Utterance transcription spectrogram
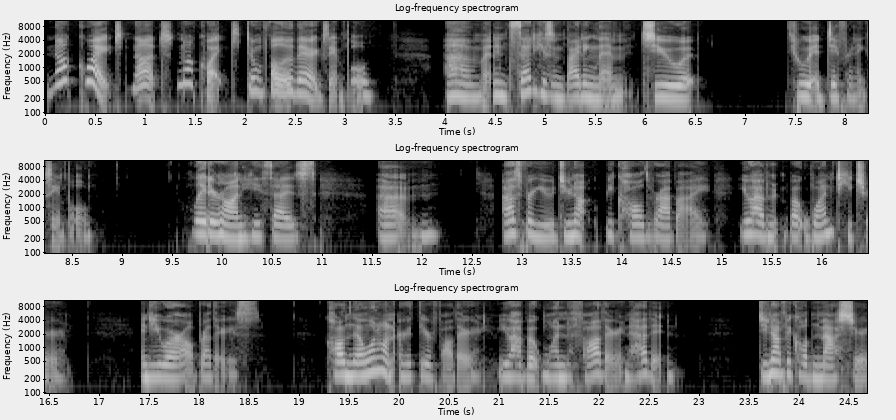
not quite, not not quite. Don't follow their example. Um, but instead, he's inviting them to to a different example. Later on, he says, um, As for you, do not be called rabbi. You have but one teacher, and you are all brothers. Call no one on earth your father. You have but one Father in heaven. Do not be called master.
